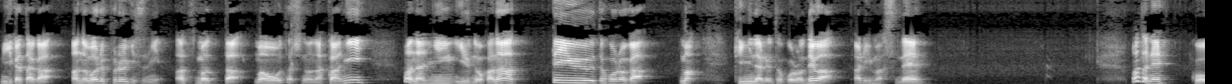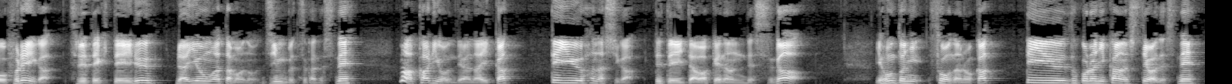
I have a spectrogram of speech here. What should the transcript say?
味方があのワルプルギスに集まった魔王たちの中に、まあ何人いるのかなっていうところが、まあ気になるところではありますね。またね、こう、フレイが連れてきているライオン頭の人物がですね、まあカリオンではないかっていう話が出ていたわけなんですが、いや本当にそうなのかっていうところに関してはですね、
